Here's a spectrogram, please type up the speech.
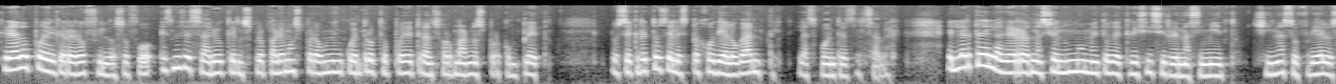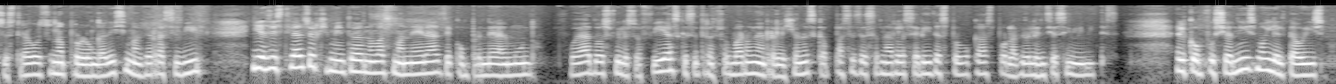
creado por el guerrero filósofo, es necesario que nos preparemos para un encuentro que puede transformarnos por completo. Los secretos del espejo dialogante, las fuentes del saber. El arte de la guerra nació en un momento de crisis y renacimiento. China sufría los estragos de una prolongadísima guerra civil y asistía al surgimiento de nuevas maneras de comprender al mundo. Fue a dos filosofías que se transformaron en religiones capaces de sanar las heridas provocadas por la violencia sin límites el confucianismo y el taoísmo.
